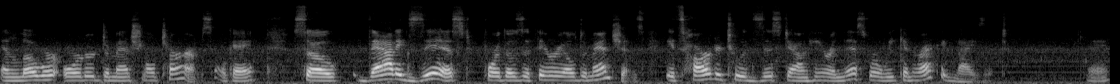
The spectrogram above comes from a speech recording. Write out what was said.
in lower order dimensional terms. Okay, so that exists for those ethereal dimensions. It's harder to exist down here in this where we can recognize it. Okay.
